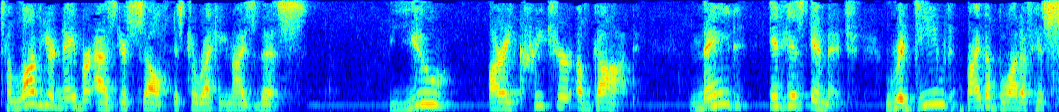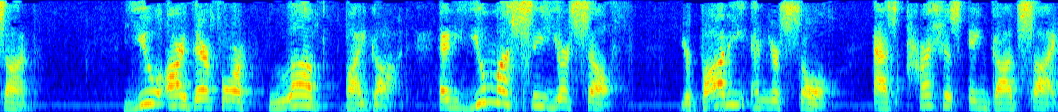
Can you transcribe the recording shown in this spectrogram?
To love your neighbor as yourself is to recognize this. You are a creature of God, made in his image, redeemed by the blood of his Son. You are therefore loved by God, and you must see yourself, your body and your soul, as precious in God's sight.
